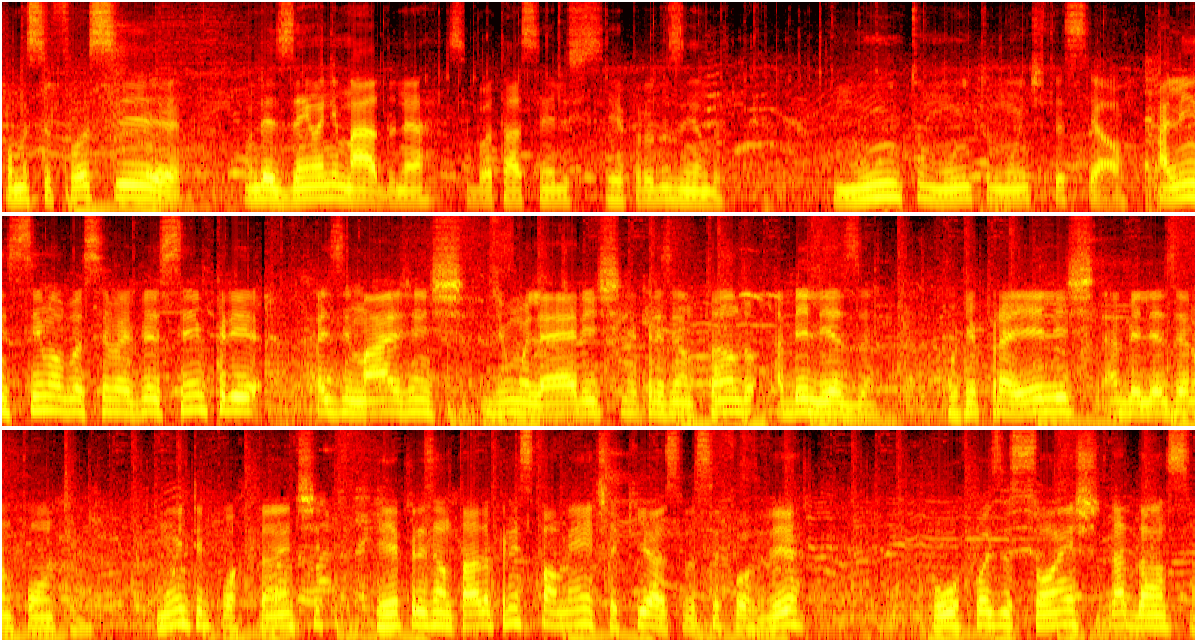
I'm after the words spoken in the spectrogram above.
como se fosse um desenho animado, né? Se botassem eles se reproduzindo muito, muito, muito especial. Ali em cima você vai ver sempre as imagens de mulheres representando a beleza, porque para eles a beleza era um ponto muito importante e representada principalmente aqui, ó, se você for ver, por posições da dança,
